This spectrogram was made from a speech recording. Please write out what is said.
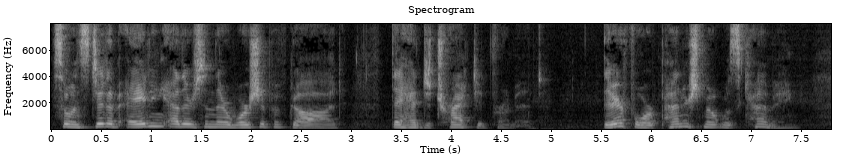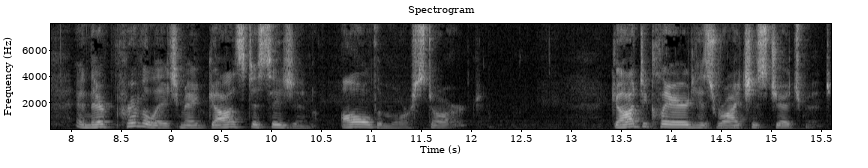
So instead of aiding others in their worship of God, they had detracted from it. Therefore, punishment was coming, and their privilege made God's decision all the more stark. God declared his righteous judgment.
